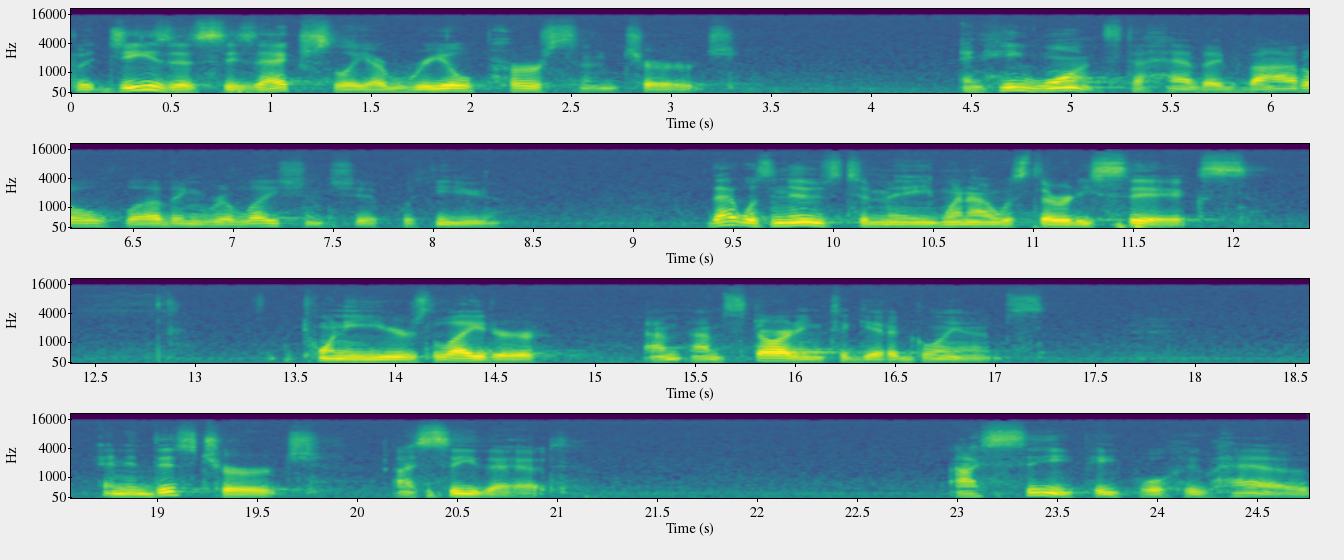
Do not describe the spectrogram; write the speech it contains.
But Jesus is actually a real person, church. And He wants to have a vital, loving relationship with you. That was news to me when I was 36. 20 years later, I'm, I'm starting to get a glimpse. And in this church, I see that. I see people who have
